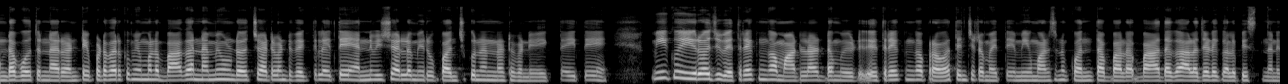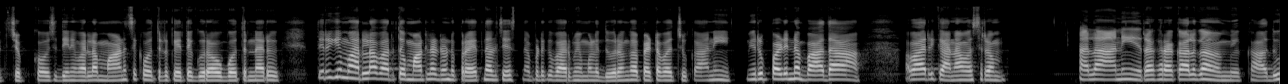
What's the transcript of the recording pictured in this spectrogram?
ఉండబోతున్నారు. అంటే ఇప్పటివరకు మిమ్మల్ని బాగా నమ్మి ఉండవచ్చు. అటువంటి వ్యక్తులు అయితే అన్ని విషయాల్లో మీరు పంచుకున్నటువంటి వ్యక్తి అయితే మీకు ఈరోజు వ్యతిరేకంగా మాట్లాడడం వ్యతిరేకంగా ప్రవర్తించడం అయితే మీ మనసును కొంత బల బాధగా అలజడి కల్పిస్తుందని చెప్పుకోవచ్చు. దీనివల్ల మానసిక ఒత్తిడికి అయితే గురవబోతున్నారు. తిరిగి మరలా వారితో మాట్లాడే ప్రయత్నాలు చేస్తున్నప్పటికీ వారు మిమ్మల్ని దూరంగా పెట్టవచ్చు. కానీ మీరు పడిన బాధ వారికి అనవసరం. అలా అని రకరకాలుగా కాదు.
